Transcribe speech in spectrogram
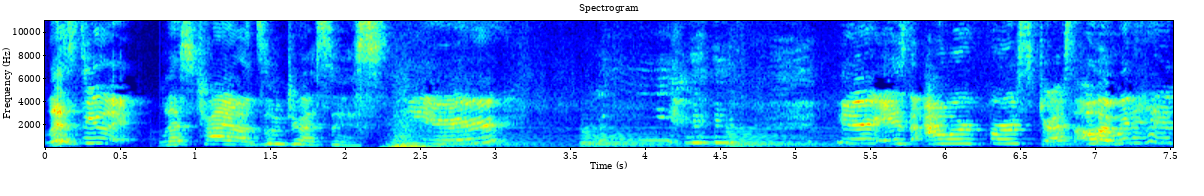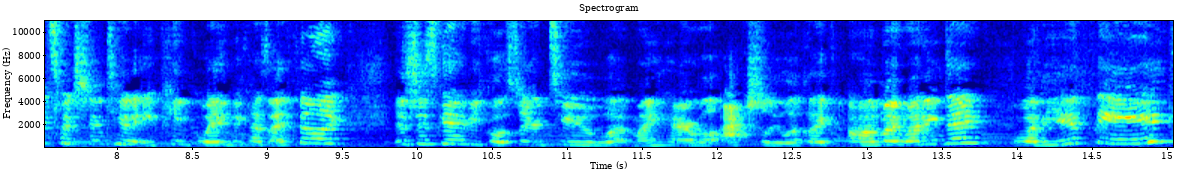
Let's do it! Let's try on some dresses. Here, here is our first dress. Oh, I went ahead and switched into a pink wig because I feel like it's just gonna be closer to what my hair will actually look like on my wedding day. What do you think?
